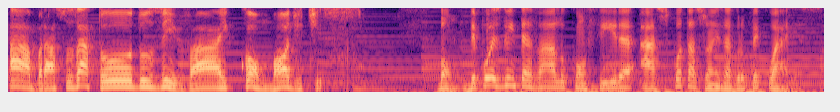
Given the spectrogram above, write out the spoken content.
Abraços a todos e vai commodities! Bom, depois do intervalo, confira as cotações agropecuárias.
